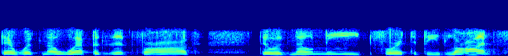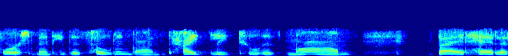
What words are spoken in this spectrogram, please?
There was no weapons involved. There was no need for it to be law enforcement. He was holding on tightly to his mom, but had a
